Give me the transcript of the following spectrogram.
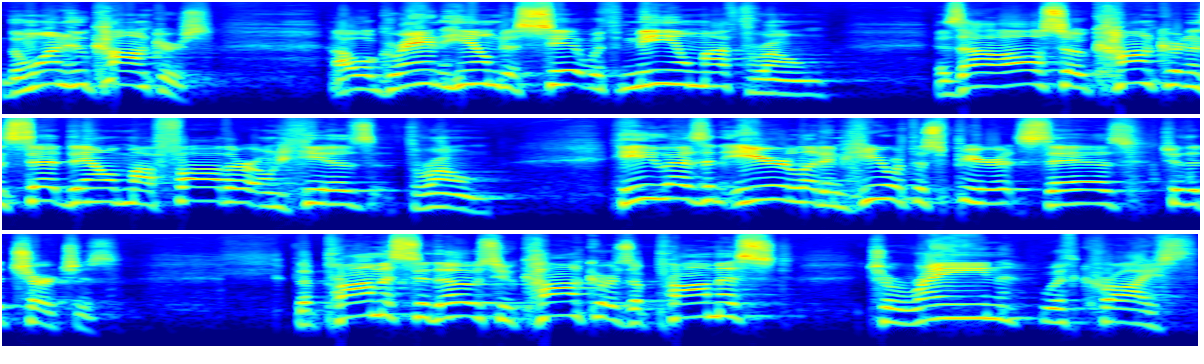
The one who conquers, I will grant him to sit with me on my throne as I also conquered and sat down with my Father on his throne. He who has an ear, let him hear what the Spirit says to the churches. The promise to those who conquer is a promise to reign with Christ.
